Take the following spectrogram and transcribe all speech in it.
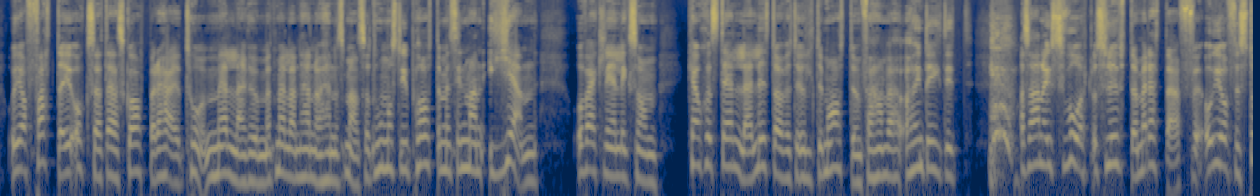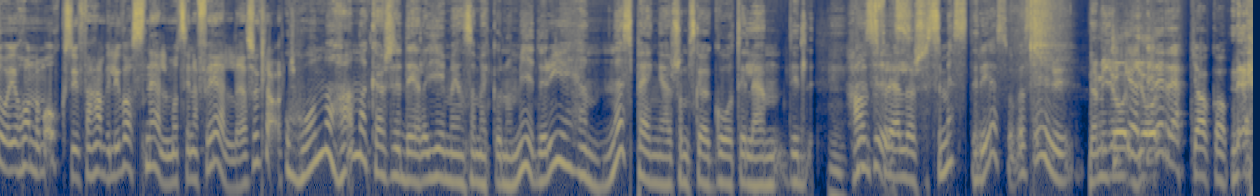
Och jag fattar ju också att det här skapar det här mellanrummet mellan henne och hennes man så att hon måste ju prata med sin man igen och verkligen liksom kanske ställa lite av ett ultimatum för han har inte riktigt, alltså han har ju svårt att sluta med detta för, och jag förstår ju honom också för han vill ju vara snäll mot sina föräldrar såklart. Och hon och han har kanske delat gemensam ekonomi. Då är det ju hennes pengar som ska gå till, en, till hans Precis. föräldrars semesterresor. Vad säger du? Nej, men Tycker jag- du att jag- det är rätt Jakob? Nej.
